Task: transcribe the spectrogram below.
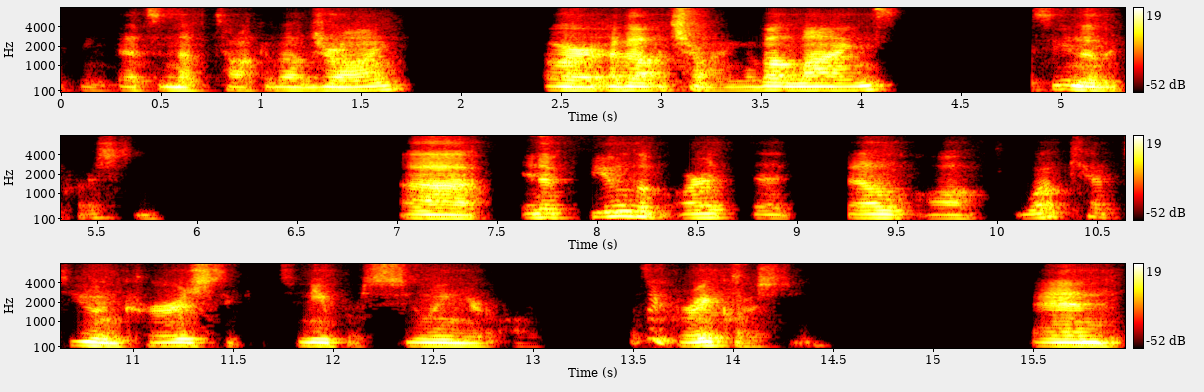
I think that's enough talk about drawing or about drawing, about lines. I see another question. Uh, in a field of art that fell off, what kept you encouraged to continue pursuing your art? That's a great question. And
